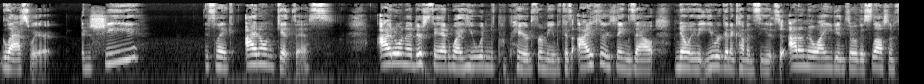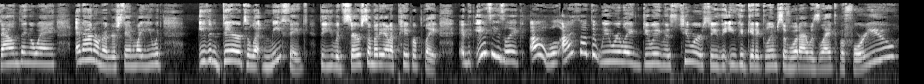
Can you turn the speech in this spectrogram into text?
glassware. And she is like, I don't get this. I don't understand why you wouldn't have prepared for me because I threw things out knowing that you were going to come and see it. So I don't know why you didn't throw this lost and found thing away. And I don't understand why you would even dare to let me think that you would serve somebody on a paper plate. And Izzy's like, oh, well, I thought that we were like doing this tour so that you could get a glimpse of what I was like before you.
